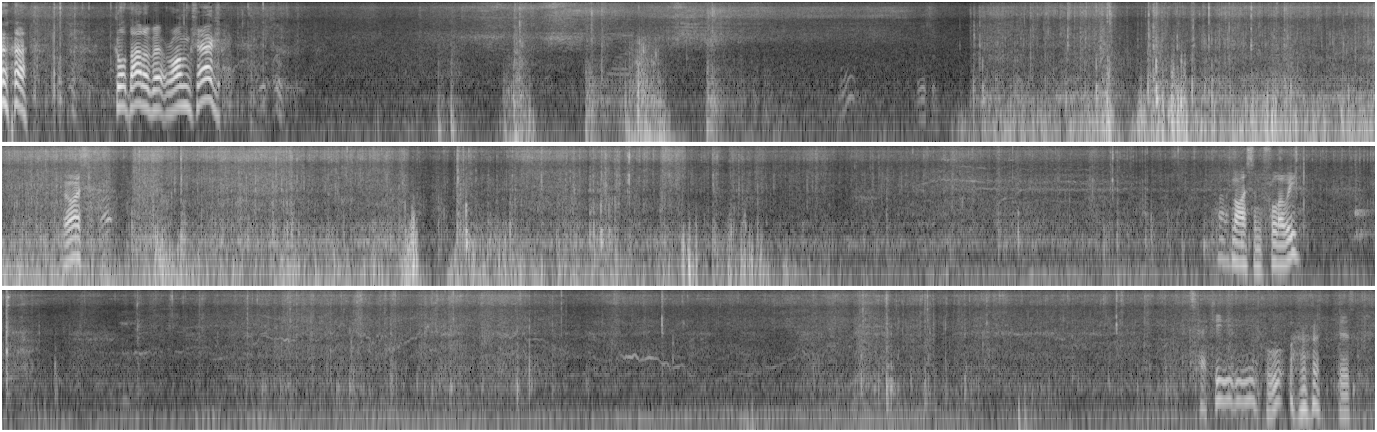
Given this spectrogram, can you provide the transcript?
Got that a bit wrong, Shag. Awesome. Nice. That's nice and flowy. Techie. Ooh.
